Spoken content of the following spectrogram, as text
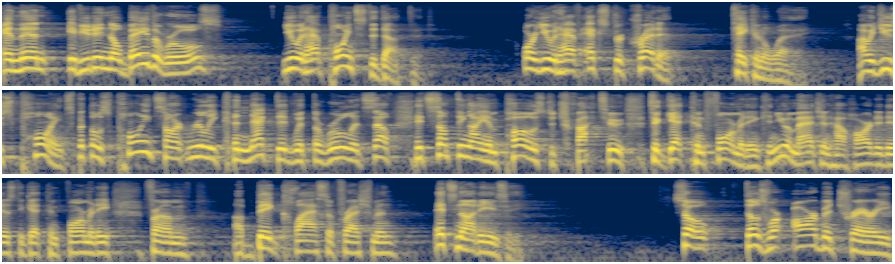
and then if you didn't obey the rules, you would have points deducted, or you would have extra credit taken away. I would use points, but those points aren't really connected with the rule itself. It's something I impose to try to, to get conformity. And can you imagine how hard it is to get conformity from a big class of freshmen? It's not easy. So, those were arbitrary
